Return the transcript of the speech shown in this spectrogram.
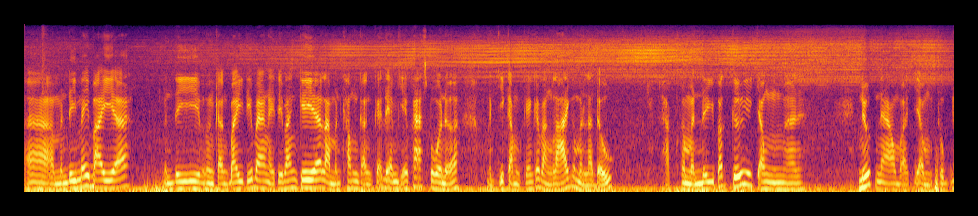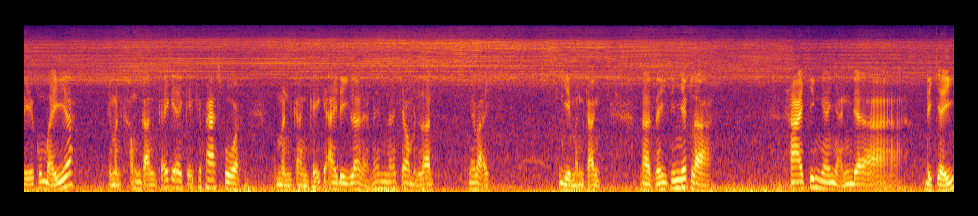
à, mình đi máy bay á mình đi mình cần bay tiểu bang này tiểu bang kia là mình không cần cái đem giấy passport nữa. Mình chỉ cầm cái cái bằng lái của mình là đủ. Thật là mình đi bất cứ trong à, nước nào mà dòng thuộc địa của Mỹ á thì mình không cần cái cái cái, cái passport mình cần cái cái ID đó là nó, nó cho mình lên máy bay. Gì mình cần? Là thứ nhất là hai chứng nhận à, địa chỉ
